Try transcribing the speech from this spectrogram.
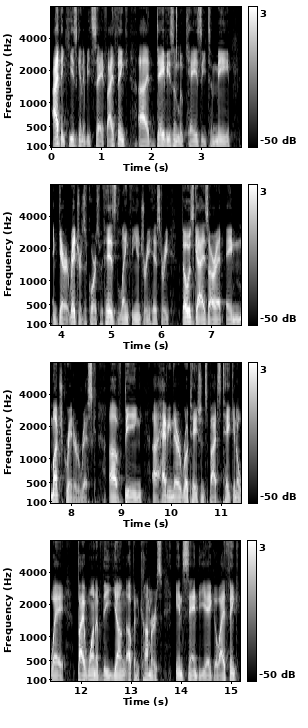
I think he's going to be safe. I think uh, Davies and Lucchesi, to me, and Garrett Richards, of course, with his lengthy injury history, those guys are at a much greater risk of being uh, having their rotation spots taken away by one of the young up and comers in San Diego. I think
